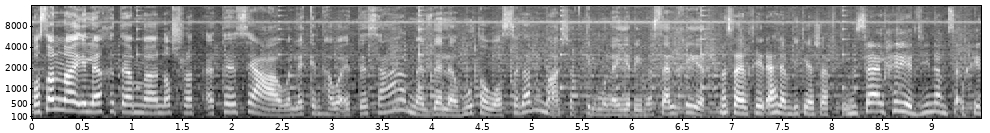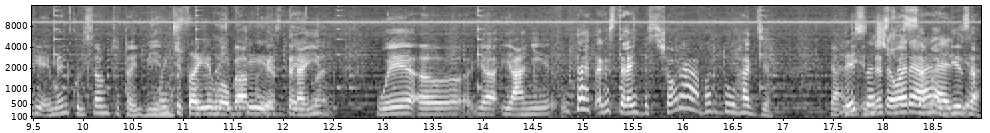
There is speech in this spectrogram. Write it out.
وصلنا إلى ختام نشرة التاسعة ولكن هواء التاسعة ما زال متواصلا مع شفكي المنيري مساء الخير. مساء الخير. أهلا بك يا شفكي مساء الخير يا دينا. مساء الخير يا إيمان. كل سنة وأنتم طيبين. وأنت طيبة وبخير. العيد. ويعني انتهت أجازة العيد بس الشوارع برضو هادية. يعني لسه الناس الشوارع لسه مأجزة هادية.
